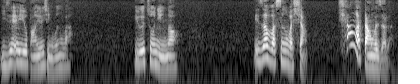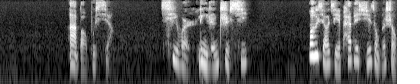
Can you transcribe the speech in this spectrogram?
现在还有朋友寻问伐？有一种人喏。”一直不声不响，枪也打不着了。阿宝不响，气味令人窒息。汪小姐拍拍徐总的手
